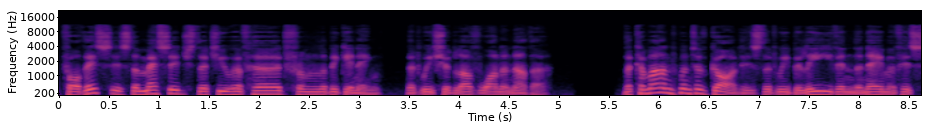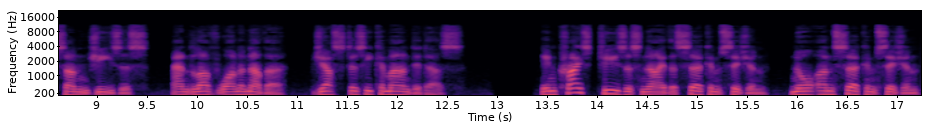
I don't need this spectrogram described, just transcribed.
For this is the message that you have heard from the beginning, that we should love one another. The commandment of God is that we believe in the name of his Son Jesus, and love one another, just as he commanded us. In Christ Jesus neither circumcision, nor uncircumcision,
